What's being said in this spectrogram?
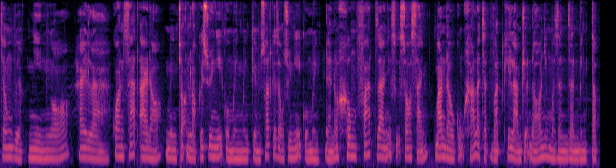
trong việc nhìn ngó hay là quan sát ai đó. Mình chọn lọc cái suy nghĩ của mình mình kiểm soát cái dòng suy nghĩ của mình để nó không phát ra những sự so sánh. Ban đầu cũng khá là chật vật khi làm chuyện đó, nhưng mà dần dần mình tập,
